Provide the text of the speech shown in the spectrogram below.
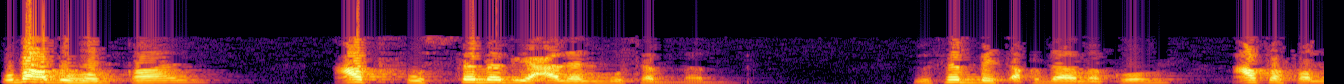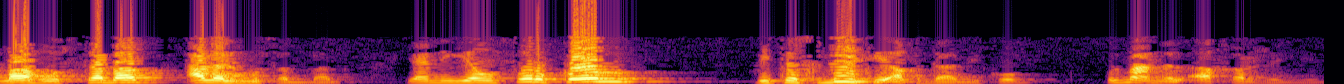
وبعضهم قال عطف السبب على المسبب. يثبت أقدامكم عطف الله السبب على المسبب. يعني ينصركم بتثبيت أقدامكم. والمعنى الآخر جيد.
